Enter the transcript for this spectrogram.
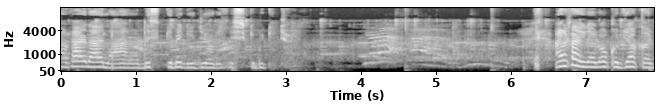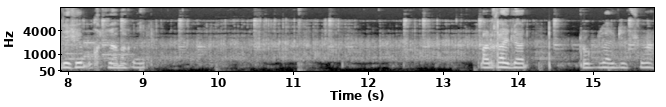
Arkadaşlar. Mis gibi gidiyoruz. Mis gibi gidiyoruz. Arkadaşlar o kucak kardeşim kusura bakmayın. Arkadaşlar çok güzel geçiyor.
